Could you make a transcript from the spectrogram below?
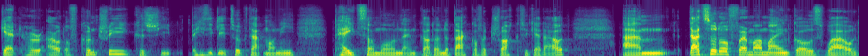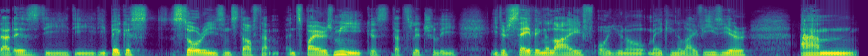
get her out of country because she basically took that money paid someone and got on the back of a truck to get out. Um, that's sort of where my mind goes wow that is the the, the biggest stories and stuff that inspires me because that's literally either saving a life or you know making a life easier. Um,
